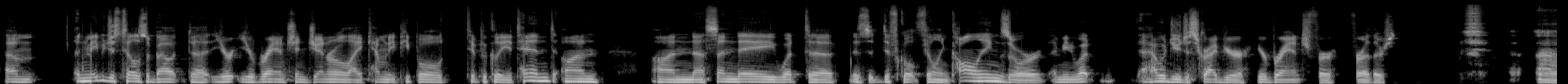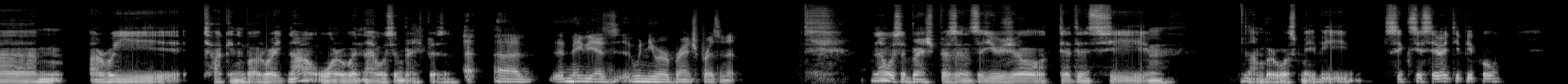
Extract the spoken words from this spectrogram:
Um, and maybe just tell us about uh, your your branch in general, like how many people typically attend on on uh, Sunday. What uh, is it difficult filling callings, or I mean, what? How would you describe your your branch for for others? Um, are we talking about right now or when I was a branch president? Uh, uh, maybe as when you were a branch president. When I was a branch president, the usual tendency number was maybe 60, 70 people,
